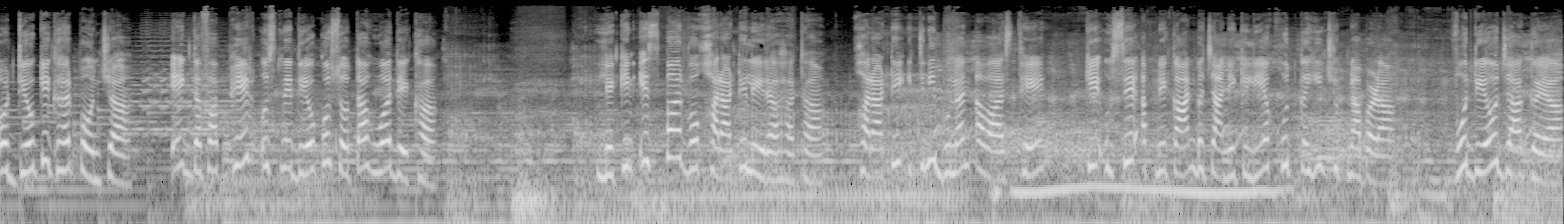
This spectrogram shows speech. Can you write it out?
اور دیو کے گھر پہنچا۔ ایک دفعہ پھر اس نے دیو کو سوتا ہوا دیکھا۔ لیکن اس بار وہ خراٹے لے رہا تھا۔ خراٹے اتنی بلند آواز تھے کہ اسے اپنے کان بچانے کے لیے خود کہیں چھپنا پڑا۔ وہ دیو جاگ گیا۔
